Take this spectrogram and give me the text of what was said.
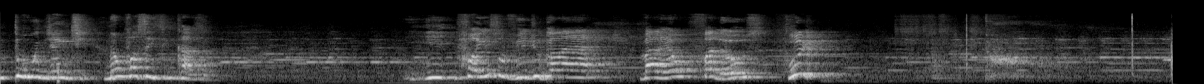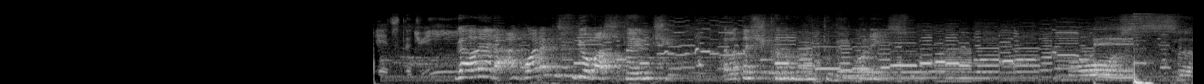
Muito ruim, gente. Não faça isso em casa. E foi isso o vídeo, galera. Valeu, falou, fui! Galera, agora que esfriou bastante, ela tá esticando muito bem, olha isso. Nossa,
